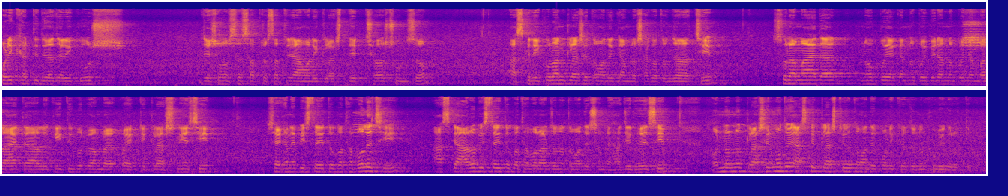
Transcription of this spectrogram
পরীক্ষার্থী দু হাজার একুশ, যে সমস্ত ছাত্রছাত্রীরা আমার এই ক্লাস দেখছ, শুনছ, আজকের এই কোরআন ক্লাসে তোমাদেরকে আমরা স্বাগতম জানাচ্ছি। সুরা মায়দার নব্বই, একানব্বই, বিরানব্বই নম্বর আয়তের আলোকে ইতিপূর্বে আমরা কয়েকটি ক্লাস নিয়েছি। সেখানে বিস্তারিত কথা বলেছি। আজকে আরও বিস্তারিত কথা বলার জন্য তোমাদের সামনে হাজির হয়েছি। অন্য অন্য ক্লাসের মতোই আজকের ক্লাসটিও তোমাদের পরীক্ষার জন্য খুবই গুরুত্বপূর্ণ।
